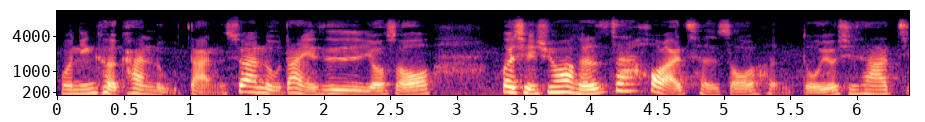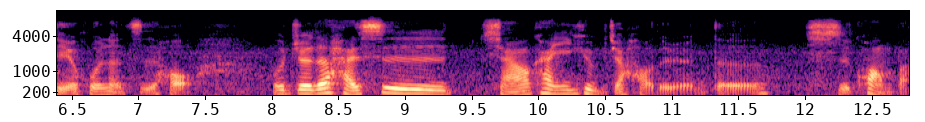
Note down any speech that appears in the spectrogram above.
我宁可看卤蛋。虽然卤蛋也是有时候会情绪化，可是在后来成熟很多，尤其是他结婚了之后，我觉得还是想要看 EQ 比较好的人的实况吧。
